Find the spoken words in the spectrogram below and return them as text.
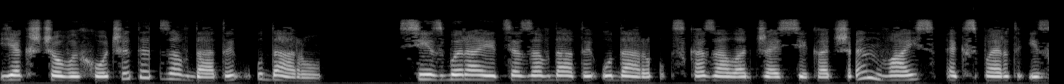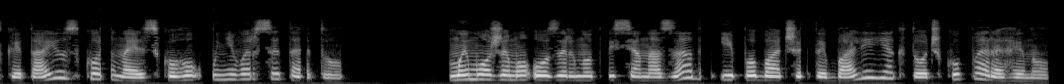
Якщо ви хочете завдати удару. Сі збирається завдати удару, сказала Джессіка Чен Вайс, експерт із Китаю з Корнельського університету. Ми можемо озирнутися назад і побачити балі як точку перегину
